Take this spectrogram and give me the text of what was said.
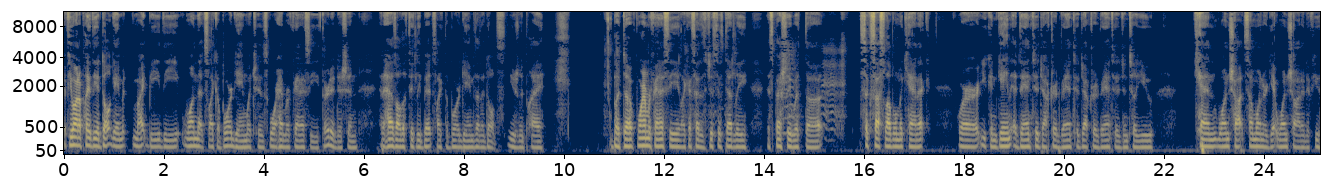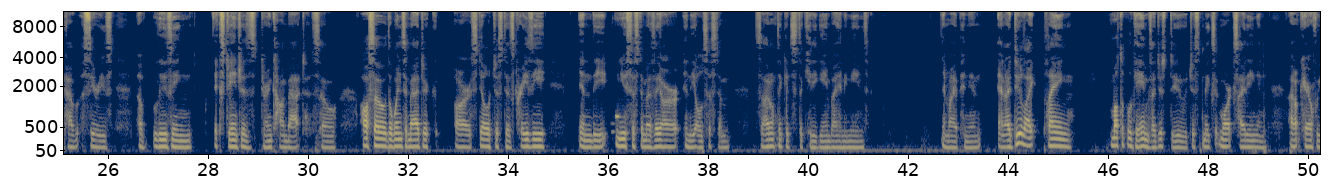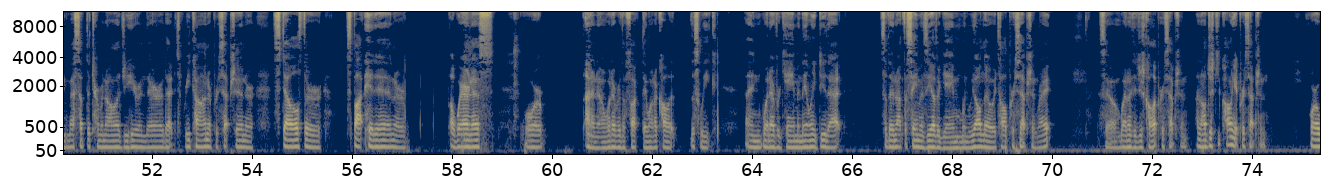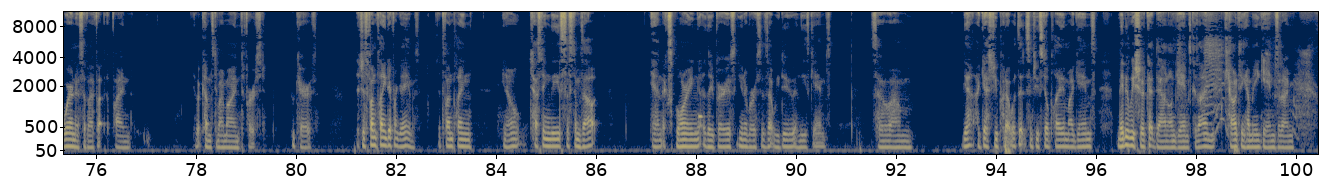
if you want to play the adult game, it might be the one that's like a board game, which is Warhammer Fantasy Third Edition, and it has all the fiddly bits like the board games that adults usually play. But uh, Warhammer Fantasy, like I said, is just as deadly, especially with the success level mechanic, where you can gain advantage after advantage after advantage until you can one shot someone or get one shotted if you have a series of losing exchanges during combat. So, also, the winds of magic are still just as crazy in the new system as they are in the old system. So, I don't think it's the kitty game by any means, in my opinion. And I do like playing multiple games. I just do. It just makes it more exciting, and I don't care if we mess up the terminology here and there, that recon or perception or stealth or spot hidden or awareness or I don't know, whatever the fuck they want to call it this week in whatever game. And they only do that so they're not the same as the other game when we all know it's all perception, right? So why don't they just call it perception? And I'll just keep calling it perception or awareness if I find if it comes to my mind first. Who cares? It's just fun playing different games. It's fun playing, you know, testing these systems out and exploring the various universes that we do in these games. So, um, yeah, I guess you put up with it since you still play my games. Maybe we should cut down on games because I'm counting how many games that I'm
